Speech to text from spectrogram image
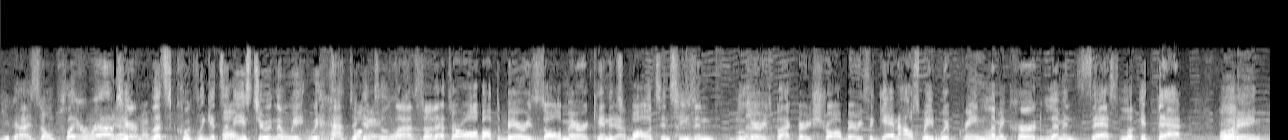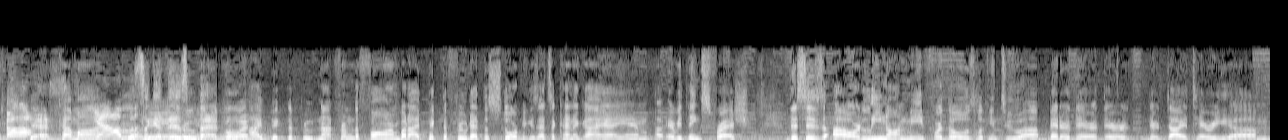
you guys don't play around Yeah, here. Let's quickly get to Oh. these two, and then we, we have to get to the last So one. that's our all about the berries. It's all American. It's Yeah. while it's in season, blueberries, blackberries, strawberries. Again, house-made whipped cream, lemon curd, lemon zest. Look at that pudding. Oh, Yes. Come on. Yum. Let's look at this bad boy. I picked the fruit, not from the farm, but I picked the fruit at the store because that's the kind of guy I am. Uh, everything's fresh. This is our lean on me for those looking to uh, better their their their dietary um,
